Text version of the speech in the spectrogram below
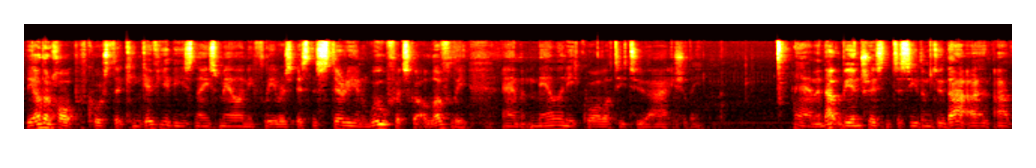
The other hop, of course, that can give you these nice melony flavours is the Styrian Wolf. It's got a lovely um, melony quality to it, actually. Um, and that would be interesting to see them do that, a, a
